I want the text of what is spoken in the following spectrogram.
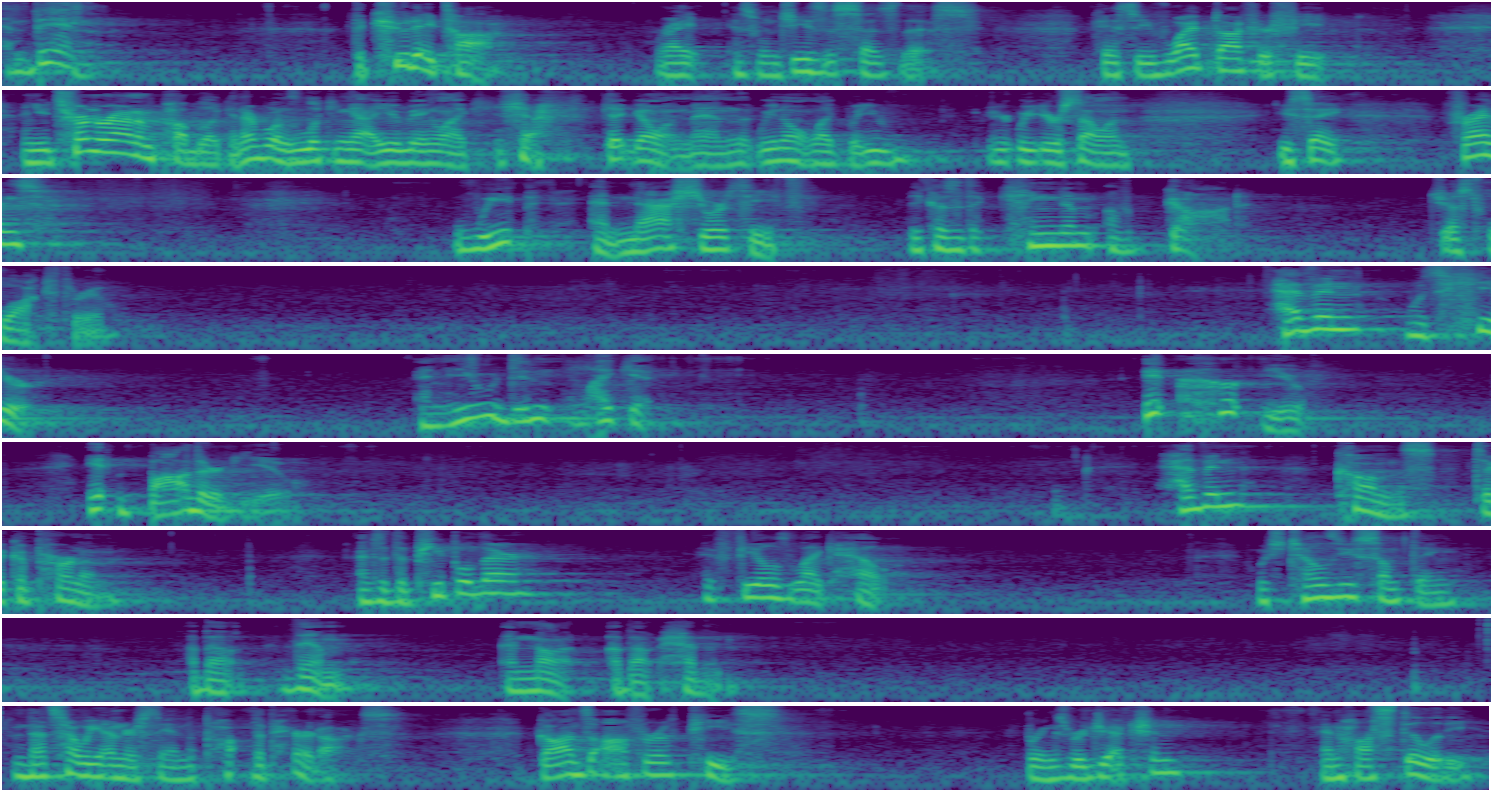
And then, the coup d'etat, right, is when Jesus says this. Okay, so you've wiped off your feet and you turn around in public and everyone's looking at you being like, yeah, get going, man. We don't like what, you, what you're selling. You say, friends, weep and gnash your teeth because the kingdom of God just walked through. Heaven was here, and you didn't like it. It hurt you. It bothered you. Heaven comes to Capernaum, and to the people there, it feels like hell, which tells you something about them and not about heaven. And that's how we understand the, the paradox. God's offer of peace brings rejection and hostility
